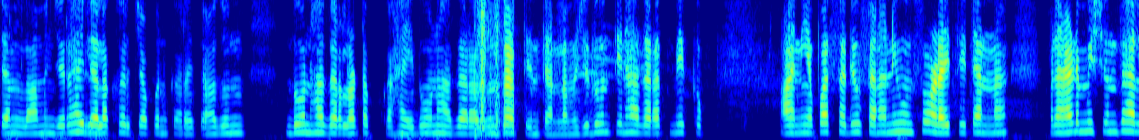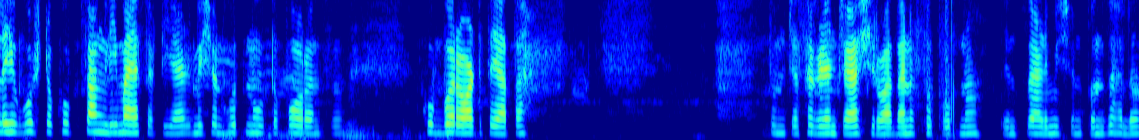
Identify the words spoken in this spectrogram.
त्यांना म्हणजे राहिलेला खर्च पण करायचा. अजून दोन हजाराला टपका आहे. दोन हजार अजून जातील त्यांना. म्हणजे दोन तीन हजारात मेकअप आणि पाच सहा दिवसांना नेऊन सोडायचे त्यांना. पण ॲडमिशन झालं ही गोष्ट खूप चांगली माझ्यासाठी. ॲडमिशन होत नव्हतं पोरांचं. खूप बरं वाटतंय आता. तुमच्या सगळ्यांच्या आशीर्वादानं सपोर्टनं त्यांचं ॲडमिशन पण झालं.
